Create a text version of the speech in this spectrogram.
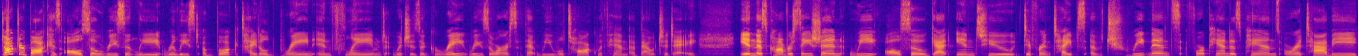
Dr. Bock has also recently released a book titled Brain Inflamed, which is a great resource that we will talk with him about today. In this conversation, we also get into different types of treatments for PANDAS PANS or ATABI,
